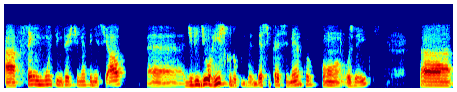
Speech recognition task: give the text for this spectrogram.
a, sem muito investimento inicial, é, dividir o risco do, desse crescimento com os veículos. Ah,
